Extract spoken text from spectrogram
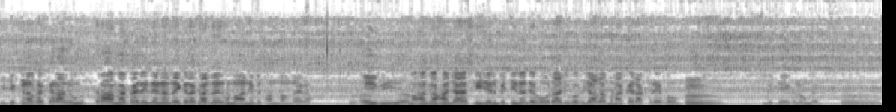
ਵੀ ਜਿੱਕਣਾ ਫਿਰ ਕਰਾ ਲੂੰਗਾ ਕਰਾ ਮੈਂ ਪਹਿਲੇ ਦਿਨਾਂ ਦਾ ਇੱਕ ਤਾਂ ਘਰ ਦਾ ਸਮਾਨ ਨਹੀਂ ਪਸੰਦ ਆਉਂਦਾ ਹੈਗਾ। ਇਹ ਵੀ ਆ। ਮਹਾਂ ਕਹਾਂ ਜਾ ਸੀਜ਼ਨ ਵਿੱਚ ਇਹਨਾਂ ਦੇ ਹੋਰ ਆਜੂਗਾ ਫਿਰ ਜ਼ਿਆਦਾ ਬਣਾ ਕੇ ਰੱਖ ਦੇਖੋ ਹੂੰ। ਵੀ ਦੇਖ ਲਓਗੇ ਹੂੰ।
